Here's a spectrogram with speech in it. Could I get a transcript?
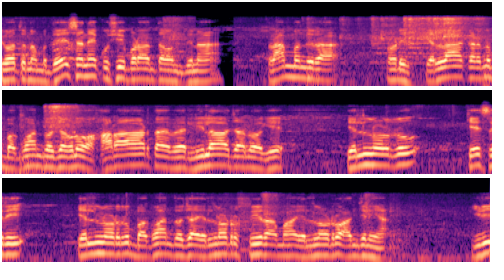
ಇವತ್ತು ನಮ್ಮ ದೇಶನೇ ಖುಷಿ ಪಡೋವಂಥ ಒಂದು ದಿನ. ರಾಮ ಮಂದಿರ, ನೋಡಿ, ಎಲ್ಲ ಕಡೆನೂ ಭಗವಾನ್ ಧ್ವಜಗಳು ಹಾರಾಡ್ತಾ ಇವೆ ಲೀಲಾಜಾಲವಾಗಿ ಎಲ್ಲಿ ನೋಡಿದ್ರು ಕೇಸರಿ ಎಲ್ಲಿ ನೋಡಿದ್ರು ಭಗವಾನ್ ಧ್ವಜ ಎಲ್ಲಿ ನೋಡಿದ್ರು ಶ್ರೀರಾಮ ಎಲ್ಲಿ ನೋಡಿದ್ರು ಆಂಜನೇಯ. ಇಡೀ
